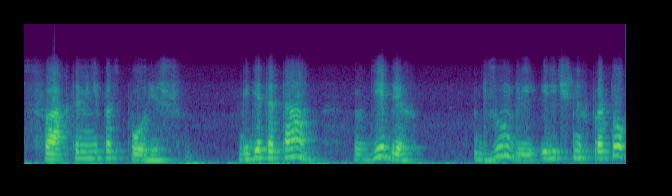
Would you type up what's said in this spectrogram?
С фактами не поспоришь. Где-то там, в дебрях джунглей и речных проток,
